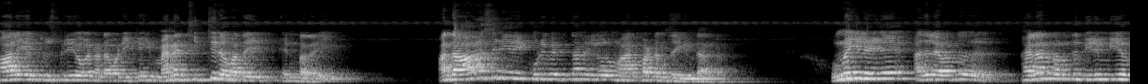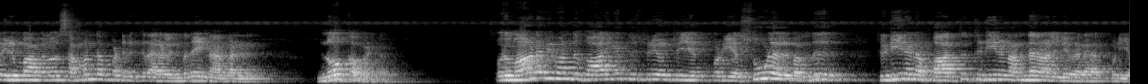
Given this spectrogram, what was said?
பாலியல் துஷ்பிரயோக நடவடிக்கை மன சித்திரவதை என்பதை அந்த ஆசிரியரை குறிவைத்து தான் எல்லோரும் ஆர்ப்பாட்டம் செய்கின்றார்கள். உண்மையிலேயே அதில் வந்து பலர் வந்து விரும்பியோ விரும்பாமலோ சம்பந்தப்பட்டிருக்கிறார்கள் என்பதை நாங்கள் நோக்க வேண்டும். ஒரு மாணவி வந்து பாலியல் துஷ்பிரயோகம் செய்யக்கூடிய சூழல் வந்து திடீரென பார்த்து திடீரென அந்த நாளிலே வரக்கூடிய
